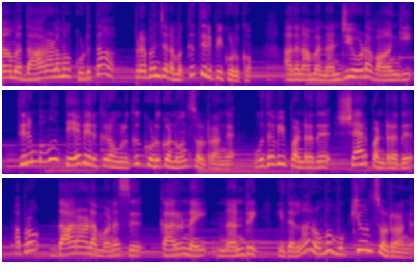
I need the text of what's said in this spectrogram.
நாம தாராளமா கொடுத்தா பிரபஞ்சம் நமக்கு திருப்பி கொடுக்கும். அத நாம நன்றியோட வாங்கி திரும்பவும் தேவை இருக்கிறவங்களுக்கு கொடுக்கணும்னு சொல்றாங்க. உதவி பண்றது ஷேர் பண்றது அப்புறம் தாராள மனசு கருணை நன்றி இதெல்லாம் ரொம்ப முக்கியம்னு சொல்றாங்க.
